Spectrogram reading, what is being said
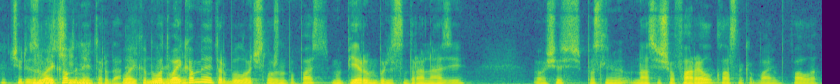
Ну, через Y. Combinator, да. Y Ну вот Combinator, Y Combinator было очень сложно попасть. Мы первым были в Центральной Азии. Вообще после нас еще Фарел, классная компания попала.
